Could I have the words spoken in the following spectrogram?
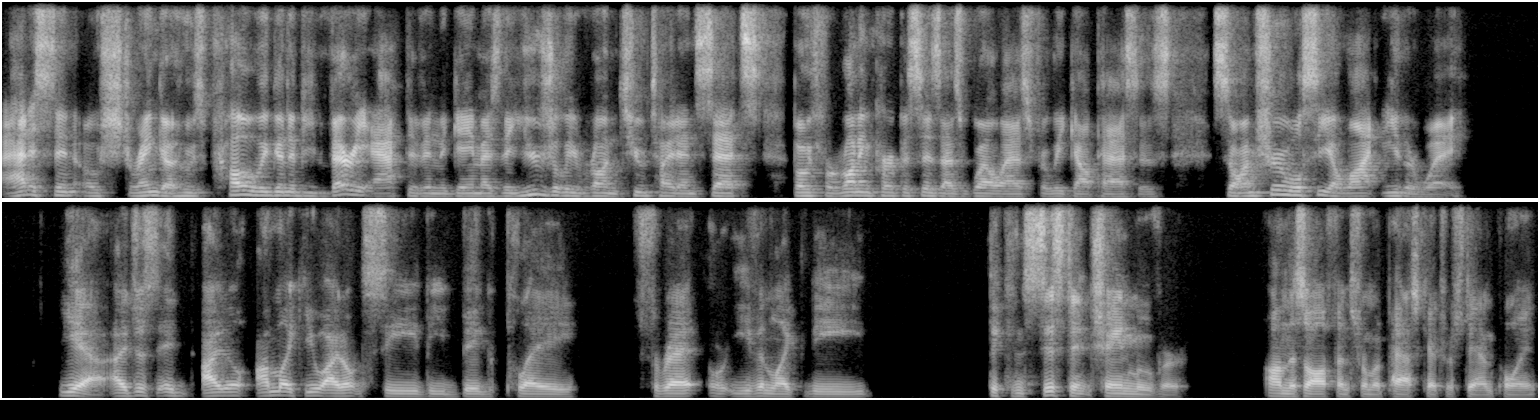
Addison Ostrenga, who's probably going to be very active in the game as they usually run two tight end sets, both for running purposes as well as for leak out passes. So I'm sure we'll see a lot either way. Yeah, I just it, I don't I'm like you, I don't see the big play threat or even like the the consistent chain mover on this offense from a pass catcher standpoint,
